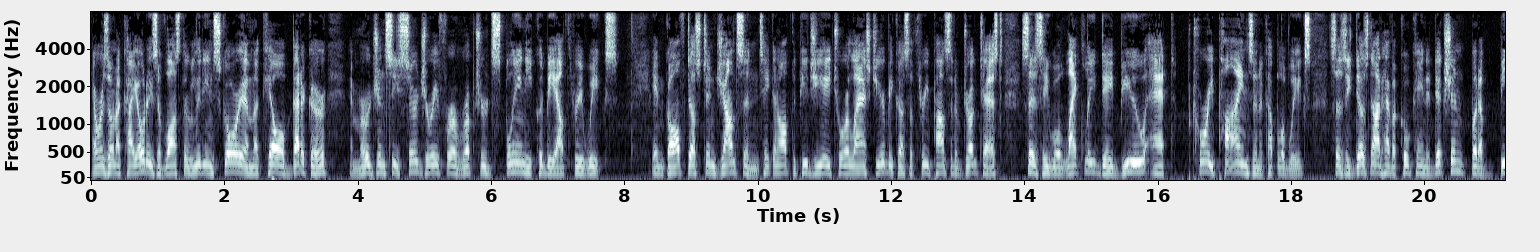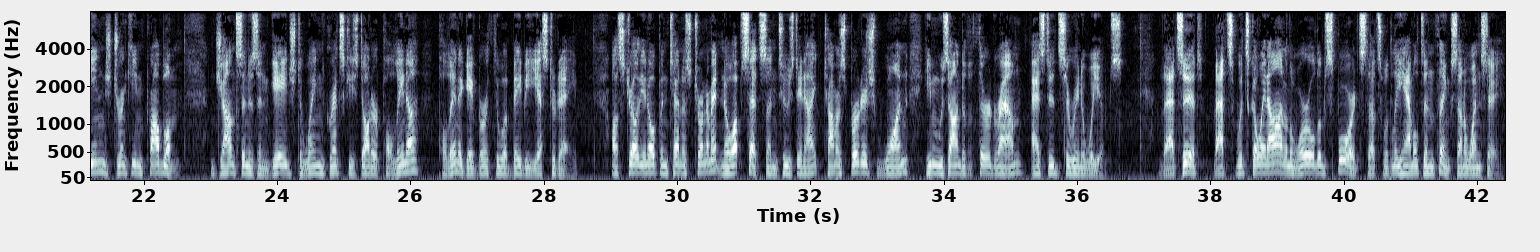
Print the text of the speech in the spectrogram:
Arizona Coyotes have lost their leading scorer, Mikkel Boedker. Emergency surgery for a ruptured spleen. He could be out three weeks. In golf, Dustin Johnson, taken off the PGA Tour last year because of three positive drug tests, says he will likely debut at Torrey Pines in a couple of weeks. Says he does not have a cocaine addiction, but a binge drinking problem. Johnson is engaged to Wayne Gretzky's daughter Paulina. Paulina gave birth to a baby yesterday. Australian Open tennis tournament, no upsets on Tuesday night. Tomas Berdych won. He moves on to the third round, as did Serena Williams. That's it. That's what's going on in the world of sports. That's what Lee Hamilton thinks on a Wednesday.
